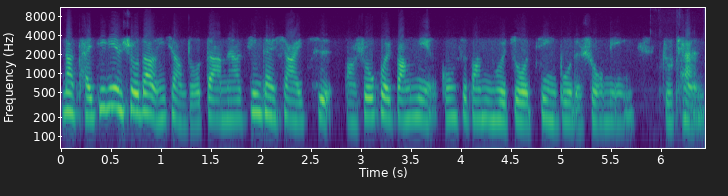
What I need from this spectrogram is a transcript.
那台积电受到影响多大呢？要静待下一次法说会方面，公司方面会做进一步的说明。主持人，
